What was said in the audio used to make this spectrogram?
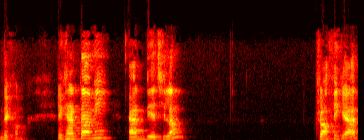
দেখুন, এখানে একটা আমি অ্যাড দিয়েছিলাম ট্রাফিক অ্যাড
